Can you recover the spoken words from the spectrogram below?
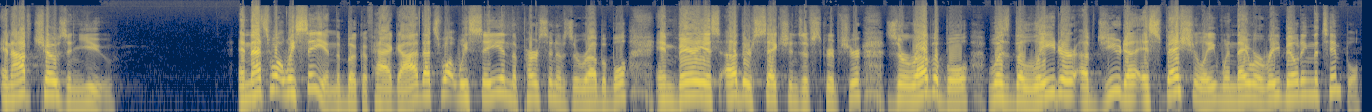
and I've chosen you. And that's what we see in the book of Haggai. That's what we see in the person of Zerubbabel in various other sections of Scripture. Zerubbabel was the leader of Judah, especially when they were rebuilding the temple,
